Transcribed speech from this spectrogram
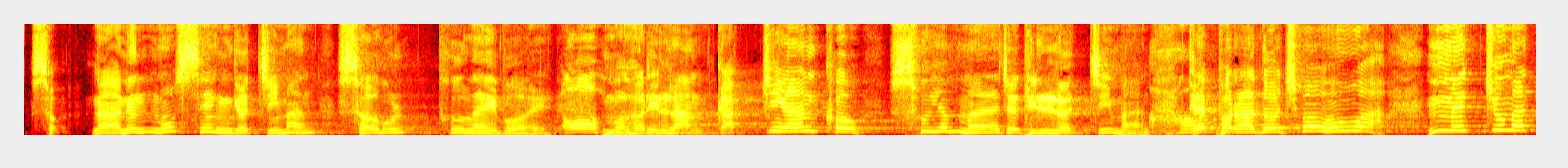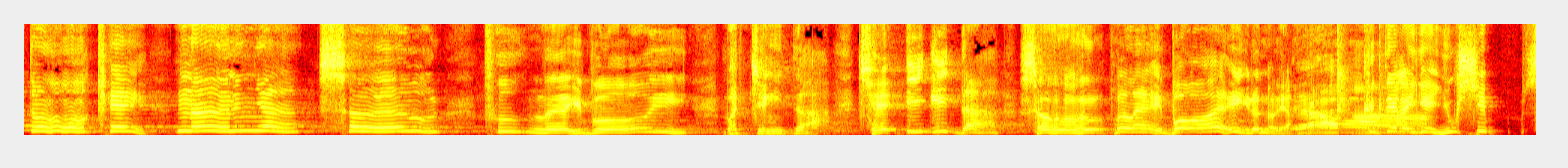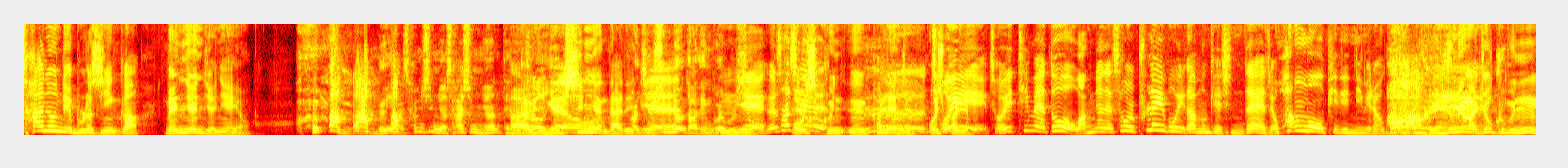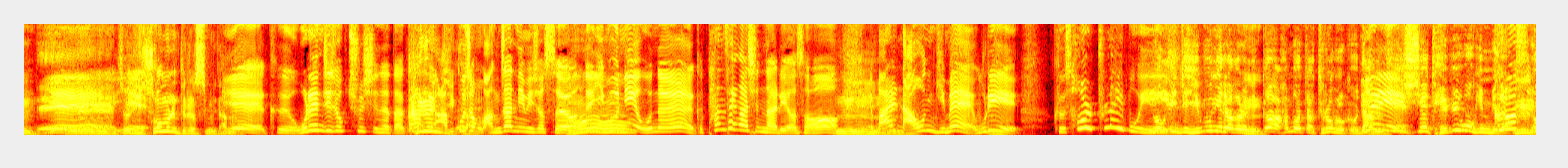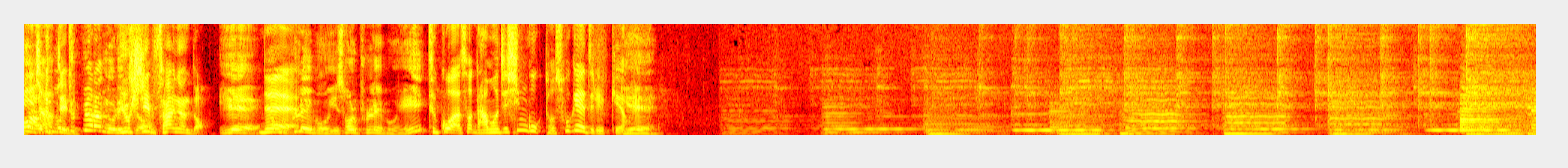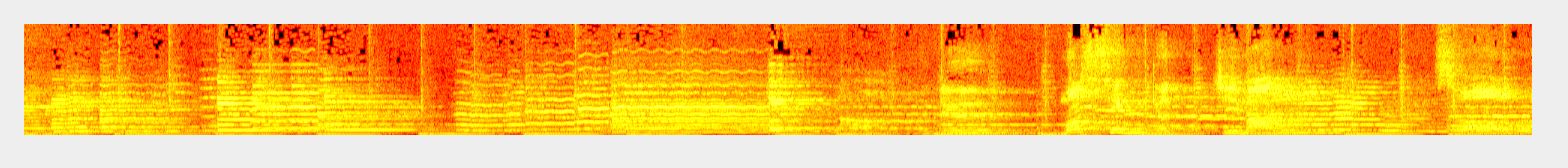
서, 나는 못생겼지만 서울 플레이보이 어. 머리랑 깎지 않고 수염마저 길렀지만 대포라도 좋아 맥주 맛도 오케이. 나는 야 서울 플레이보이. 멋쟁이다. 제일이다. 서울 플레이보이. 이런 노래야. 야. 그때가 이게 64년도에 불렀으니까 몇 년 전이에요. 매일 한 30년, 40년 아, 됐나요? 그러게요. 60년 다 아, 됐죠. 예. 10년 다 된 거예요, 벌써. 예, 그 사실 59, 응, 8년 전, 그 58년. 저희 저희 팀에도 왕년에 서울 플레이보이가 한분 계신데 이제 황모 PD님이라고. 아, 그 예. 유명하죠, 그분. 네. 예, 예, 저이 예. 소문은 들었습니다. 예, 그 오렌지족 출신에다가 그러니까. 압구정 왕자님이셨어요. 근데 어. 이분이 오늘 그 탄생하신 날이어서 음. 말 나온 김에 우리 그 서울 플레이보이 여기 이제 이분이라 그러니까 한번 딱 들어볼게요. 남진 예, 예. 씨의 데뷔곡입니다. 그렇습니다. 뭐 특별한 노래죠. 64년도. 예, 네. 플레이보이, 서울 플레이보이. 듣고 와서 나머지 신곡 더 소개해 드릴게요. 예. 못생겼지만 서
